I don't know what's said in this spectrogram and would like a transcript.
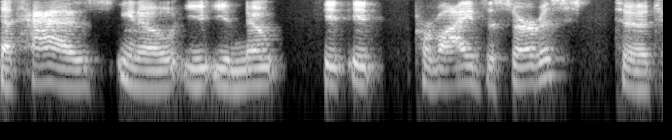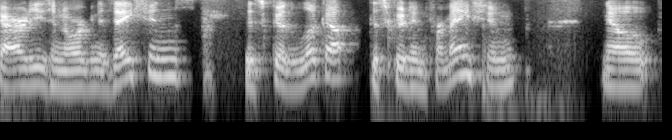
that has, you know, you, you note it, it provides a service to charities and organizations, this good lookup, this good information, you know,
